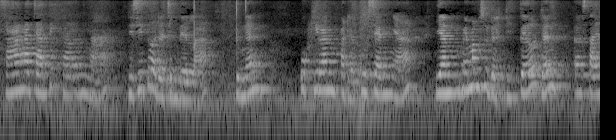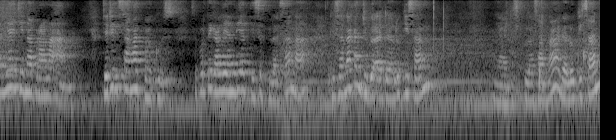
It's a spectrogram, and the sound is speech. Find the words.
Sangat cantik karena di situ ada jendela dengan ukiran pada kusennya yang memang sudah detail dan uh, stylenya Cina peranaan. Jadi sangat bagus. Seperti kalian lihat di sebelah sana, di sana kan juga ada lukisan. Ya, di sebelah sana ada lukisan.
